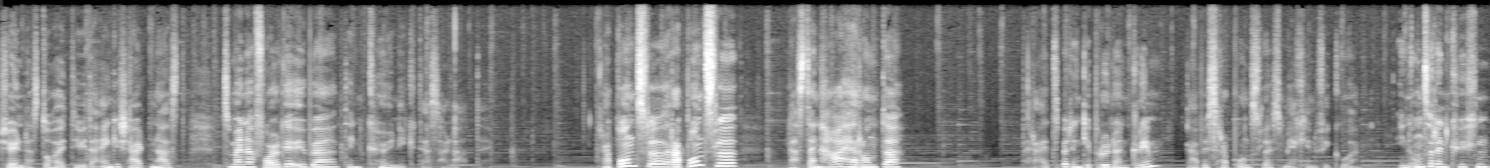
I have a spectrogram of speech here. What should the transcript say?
Schön, dass du heute wieder eingeschaltet hast zu meiner Folge über den König der Salate. Rapunzel, Rapunzel, lass dein Haar herunter. Bereits bei den Gebrüdern Grimm gab es Rapunzel als Märchenfigur. In unseren Küchen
